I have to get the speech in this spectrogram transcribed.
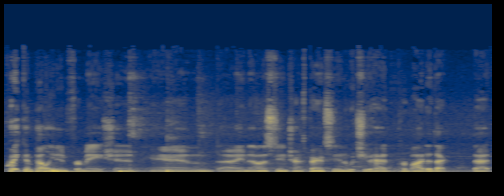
quite compelling information and uh, in honesty and transparency in which you had provided that that.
